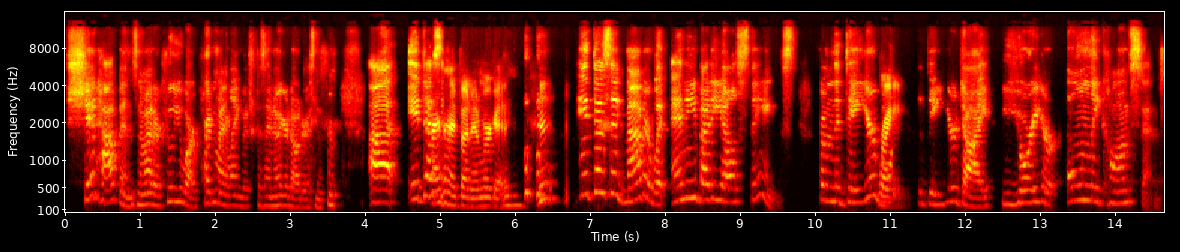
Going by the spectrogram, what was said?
shit happens no matter who you are. Pardon my language because I know your daughter is in the room. Uh, it doesn't. I've had fun and we're good. it doesn't matter what anybody else thinks. From the day you're born, right. the day you die, you're your only constant.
